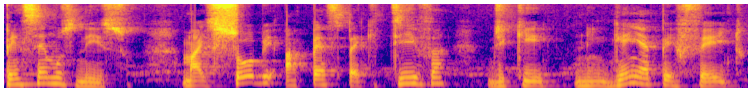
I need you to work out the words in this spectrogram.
Pensemos nisso mas sob a perspectiva de que ninguém é perfeito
